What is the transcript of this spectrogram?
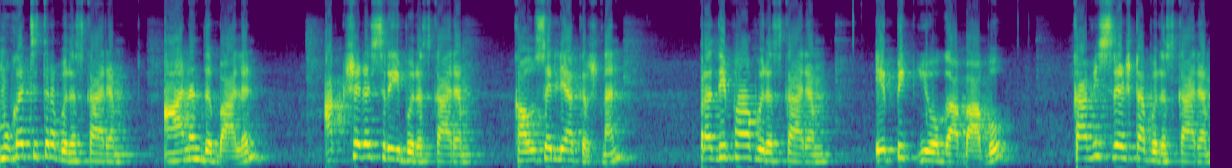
മുഖചിത്ര പുരസ്കാരം ആനന്ദ് ബാലൻ അക്ഷരശ്രീ പുരസ്കാരം കൗസല്യ കൃഷ്ണൻ പ്രതിഭാ പുരസ്കാരം എപ്പിക് യോഗ ബാബു കവിശ്രേഷ്ഠ പുരസ്കാരം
